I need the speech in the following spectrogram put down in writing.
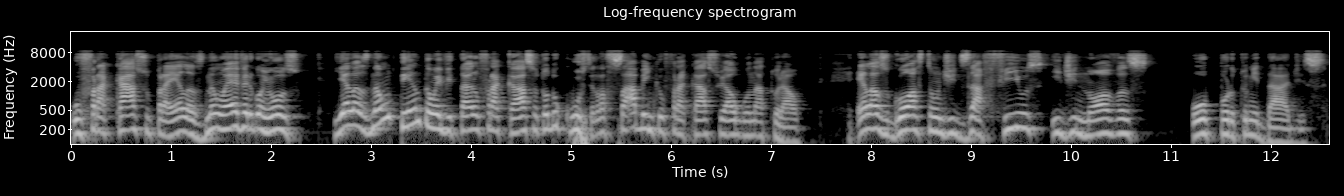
O fracasso para elas não é vergonhoso e elas não tentam evitar o fracasso a todo custo, elas sabem que o fracasso é algo natural. Elas gostam de desafios e de novas oportunidades.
